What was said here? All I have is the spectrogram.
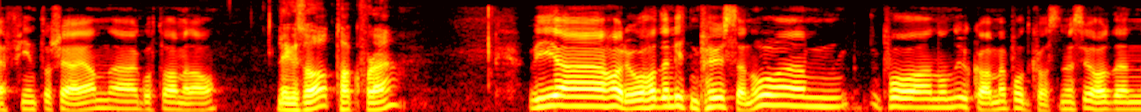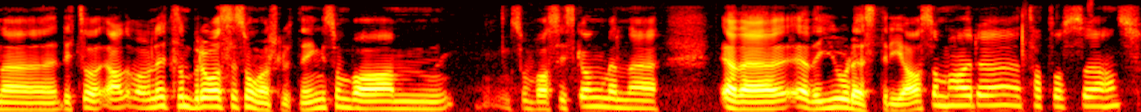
er fint å se deg igjen. Eh, Godt å ha med deg òg. Likeså. Takk for det. Vi eh, har jo hatt en liten pause nå eh, på noen uker med podkasten. Vi hadde en litt så, ja, det var en litt sånn brå sesongavslutning som var, mm, som var sist gang. Men er det, er det julestria som har tatt oss, Hans?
